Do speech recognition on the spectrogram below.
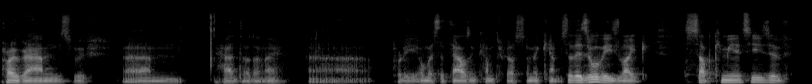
programs. We've um, had, I don't know, uh, probably almost a thousand come through our summer camp. So there's all these like sub communities of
